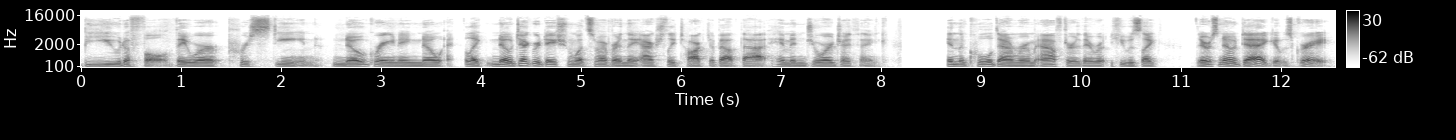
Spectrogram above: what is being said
beautiful. They were pristine. No graining, no like no degradation whatsoever. And they actually talked about that, him and George, I think, in the cool down room after. They were he was like, there was no deg. It was great.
